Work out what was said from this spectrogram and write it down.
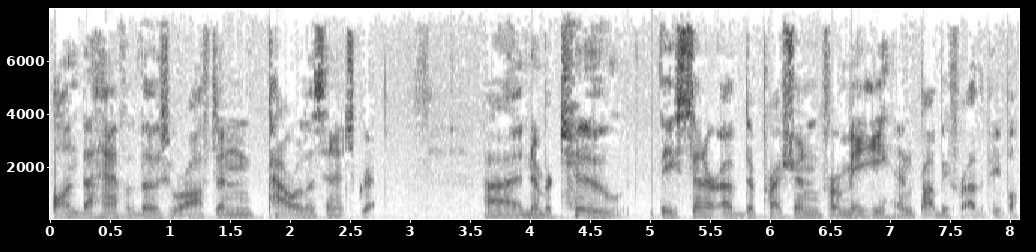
on behalf of those who are often powerless in its grip. Uh, number two, the center of depression for me and probably for other people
